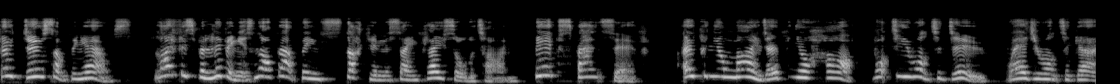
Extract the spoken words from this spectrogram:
Go do something else. Life is for living. It's not about being stuck in the same place all the time. Be expansive. Open your mind, open your heart. What do you want to do? Where do you want to go?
